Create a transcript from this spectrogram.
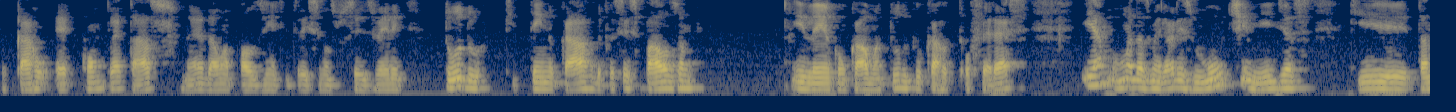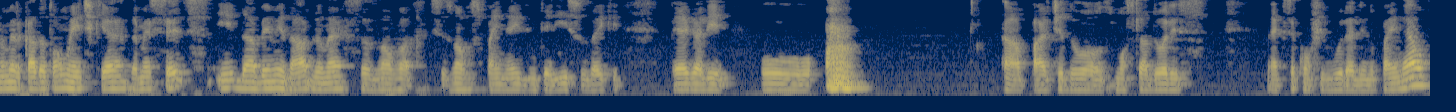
o carro é completaço, né? Dá uma pausinha aqui em 3 segundos para vocês verem tudo que tem no carro. Depois vocês pausam e leiam com calma tudo que o carro oferece. E é uma das melhores multimídias que está no mercado atualmente, que é da Mercedes e da BMW, né? Essas esses novos painéis inteiriços aí que pega ali o, a parte dos mostradores né, que você configura ali no painel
